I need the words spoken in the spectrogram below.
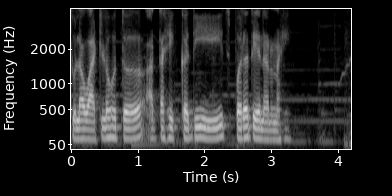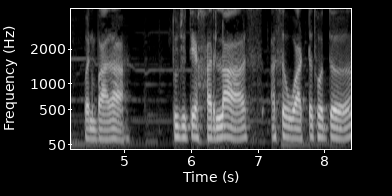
तुला वाटलं होतं आता हे कधीच परत येणार नाही. पण बाळा तू जिथे हरलास असं वाटत होतं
